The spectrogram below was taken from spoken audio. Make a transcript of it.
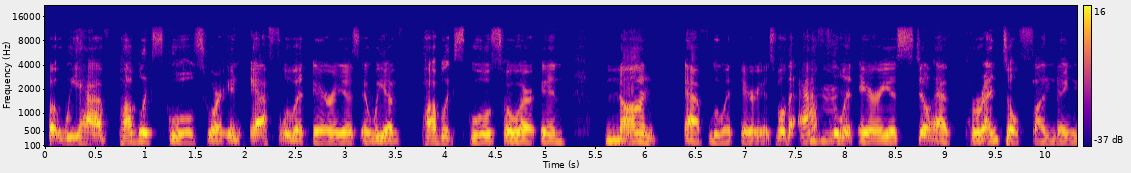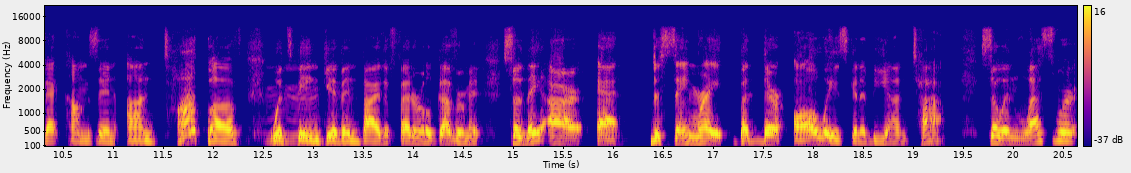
but we have public schools who are in affluent areas and we have public schools who are in non affluent areas well the Mhm. affluent areas still have parental funding that comes in on top of what's Mm-hmm. being given by the federal government so they are at the same rate but they're always going to be on top so unless we're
